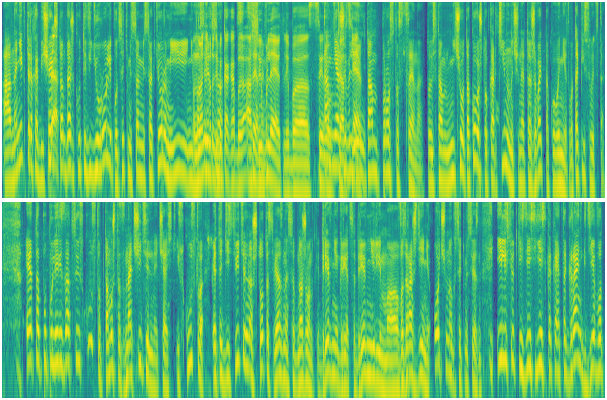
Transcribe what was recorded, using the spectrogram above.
А на некоторых обещают, что там даже какой-то видеоролик вот с этими самыми с актерами и непосредственно Но они вроде бы как бы оживляют либо сцену Там не оживляют, там просто сцена. То есть там ничего такого, что картина начинает оживать, такого нет. Вот описывается так. Это популяризация искусства, потому что значительная часть искусства — это действительно что-то связанное с обнаженкой. Древняя Греция, Древний Рим, э, Возрождение, очень много с этим связано. Или все-таки здесь есть какая-то грань, где вот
